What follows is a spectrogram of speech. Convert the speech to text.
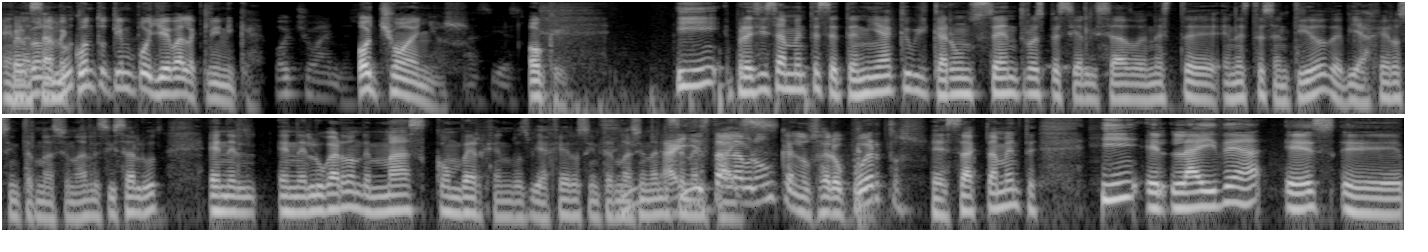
en la Perdóname, salud. ¿cuánto tiempo lleva la clínica? Ocho años. Ocho años. Así es. Ok. Y precisamente se tenía que ubicar un centro especializado en este, en este sentido de viajeros internacionales y salud, en el, en el lugar donde más convergen los viajeros internacionales Ahí en el está la bronca, en los aeropuertos. Exactamente. Y el- la idea es, eh,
